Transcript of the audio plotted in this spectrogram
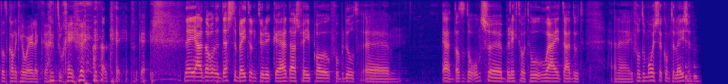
dat kan ik heel eerlijk uh, toegeven. Oké, oké. Nee, ja, daar, des te beter natuurlijk. Hè, daar is VE Pro ook voor bedoeld. Uh, ja, dat het door ons belicht wordt hoe, hoe hij het daar doet. En ik vond het een mooi stuk om te lezen.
